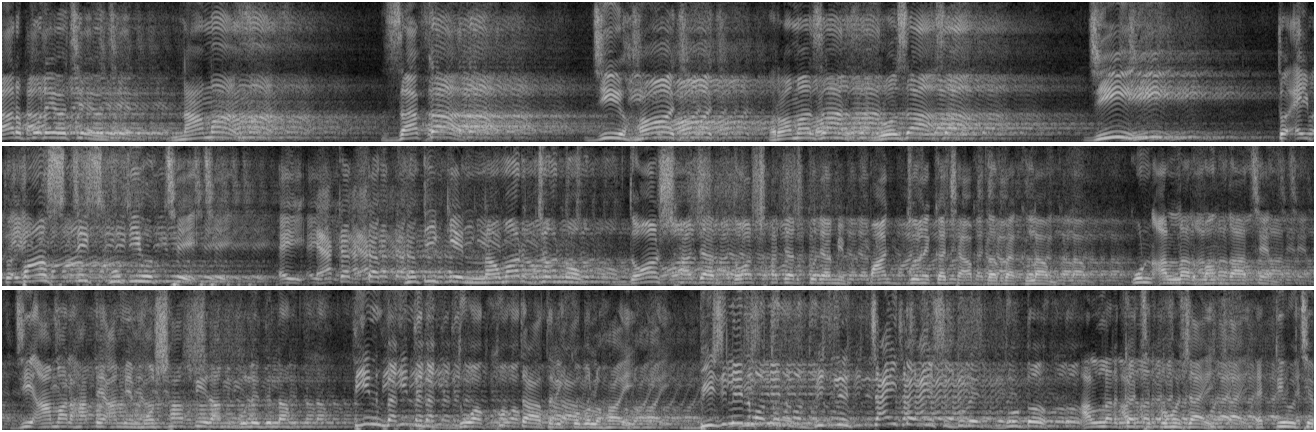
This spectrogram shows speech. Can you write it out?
তারপরে হচ্ছে নামাজ জাকাত জি হজ রমাজান রোজা। জি তো এই পাঁচটি খুঁটি হচ্ছে এই এক একটা খুঁটিকে নামার জন্য দশ হাজার দশ হাজার করে আমি পাঁচজনের কাছে আবদার রাখলাম। কোন আল্লাহর বান্দা আছেন? জি, আমার হাতে আমি মোসাফির আমি বলে দিলাম, তিন ব্যক্তির দোয়া খুব তাড়াতাড়ি কবুল হয়। বিজলির মতন, বিজলির চাইতে বেশি দূরে দুটো আল্লাহর কাছে পৌঁছায়। একটি হচ্ছে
